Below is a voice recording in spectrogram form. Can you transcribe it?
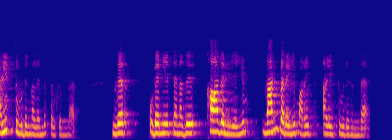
அழித்து விடுங்கள் என்று சொல்கின்றார். இவர் உடனே தனது காதலியையும் நண்பரையும் அழைத்து விடுகின்றார்.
